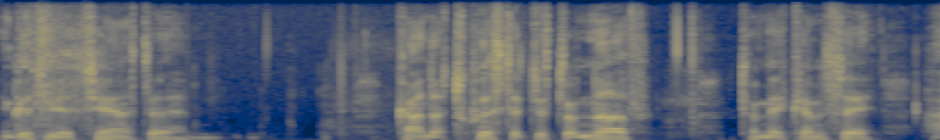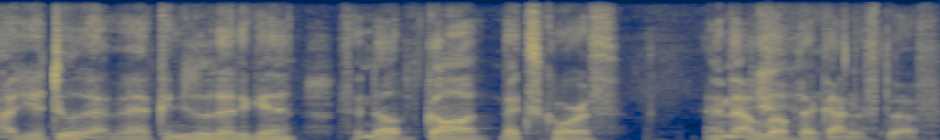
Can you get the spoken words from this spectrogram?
It gives me a chance to kind of twist it just enough to make him say, "How do you do that, man? Can you do that again?" I said, "No, it's gone. Next chorus." And I love that kind of stuff.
